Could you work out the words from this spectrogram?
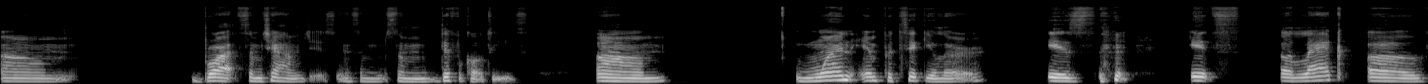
um, brought some challenges and some some difficulties. Um, one in particular is it's a lack of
